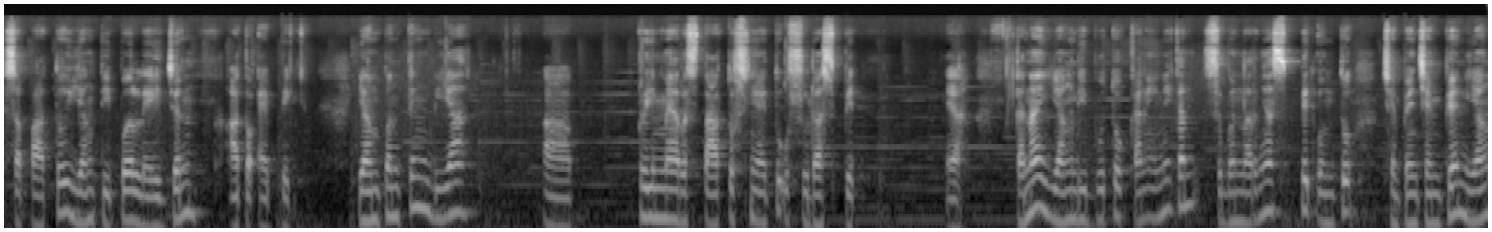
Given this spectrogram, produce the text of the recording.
sepatu yang tipe legend atau epic. Yang penting dia uh, primer statusnya itu sudah speed. Ya karena yang dibutuhkan ini kan sebenarnya speed untuk champion-champion yang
